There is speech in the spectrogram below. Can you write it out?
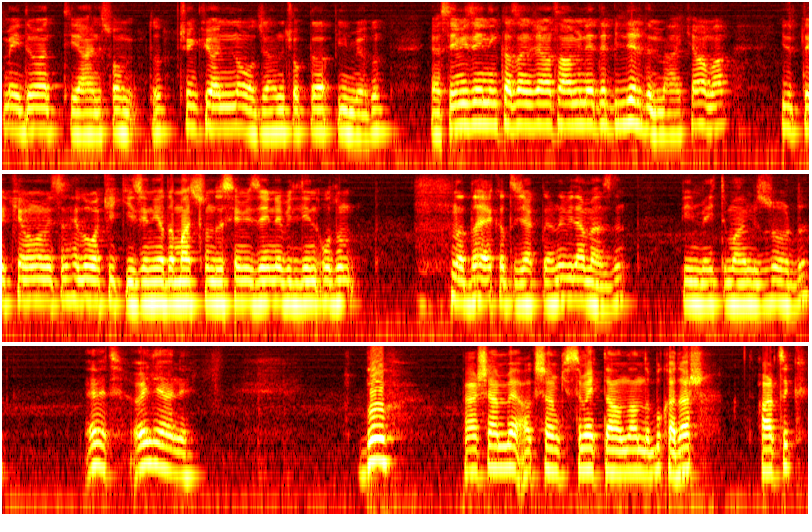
main event yani sondu. Çünkü hani ne olacağını çok da bilmiyordum. Ya Sami Zayn'in kazanacağını tahmin edebilirdim belki ama gidip de Kevin Owens'in Hello Kick yiyeceğini ya da maç sonunda Sami Zayn'e bildiğin odun dayak atacaklarını bilemezdin. Bilme ihtimalimiz zordu. Evet öyle yani. Bu Perşembe akşamki SmackDown'dan da bu kadar. Artık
